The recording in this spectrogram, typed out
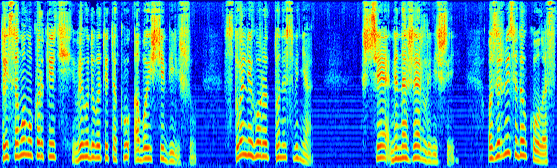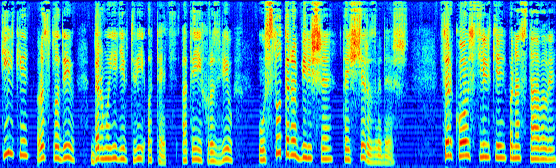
то й самому кортить вигодувати таку або іще більшу. Стольний город то не свиня, ще ненажерливіший. Озирнися довкола, скільки розплодив дармоїдів твій отець, а ти їх розвів у сотеро більше та й ще розведеш. Церков стільки понаставили,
